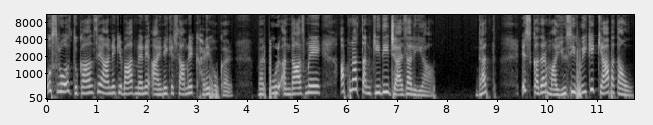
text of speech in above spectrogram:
उस रोज़ दुकान से आने के बाद मैंने आईने के सामने खड़े होकर भरपूर अंदाज में अपना तनकीदी जायज़ा लिया। धत, इस कदर मायूसी हुई कि क्या बताऊँ?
